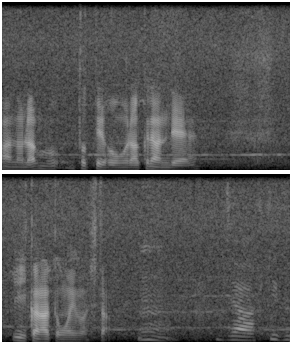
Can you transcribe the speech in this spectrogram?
あのラ撮ってる方も楽なんでいいかなと思いました。うん。じゃあ引き続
